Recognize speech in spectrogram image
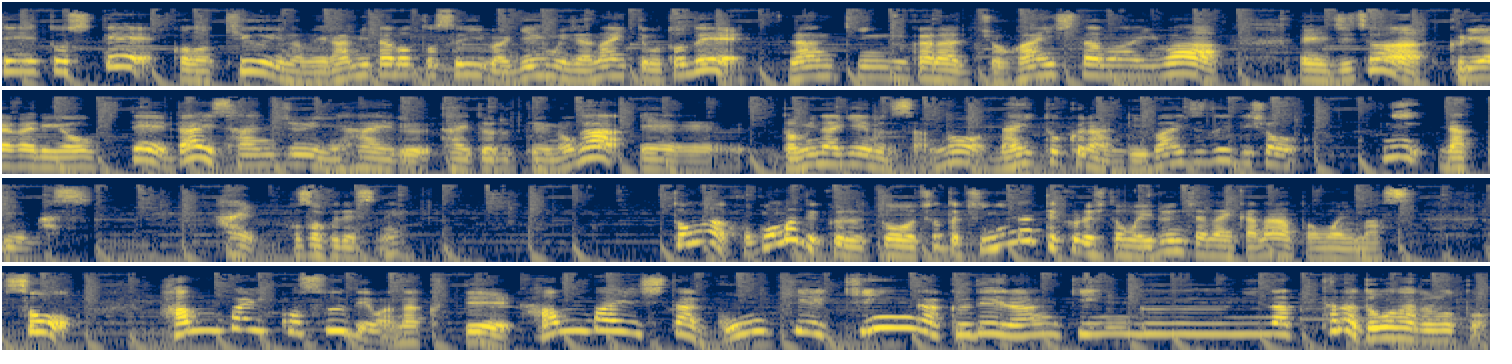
家庭としてこの9位の女神タロット3はゲームじゃないってことで、ランキングから除外した場合は、えー、実は繰り上がりが起きて、第30位に入るタイトルっていうのが、えー、ドミナゲームズさんのナイトクランリバイズドエディションになっています。はい、補足ですね。とまあ、ここまで来ると、ちょっと気になってくる人もいるんじゃないかなと思います。そう、販売個数ではなくて、販売した合計金額でランキングになったらどうなるのと。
